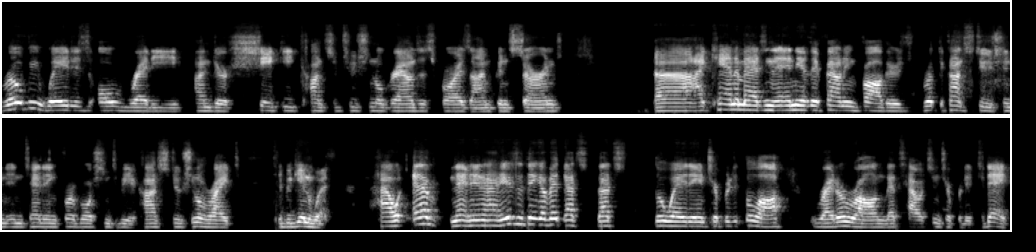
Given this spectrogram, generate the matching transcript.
Roe v. Wade is already under shaky constitutional grounds as far as I'm concerned. Uh, I can't imagine that any of the founding fathers wrote the Constitution intending for abortion to be a constitutional right to begin with. However, now, here's the thing of it that's that's the way they interpreted the law, right or wrong. That's how it's interpreted today.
